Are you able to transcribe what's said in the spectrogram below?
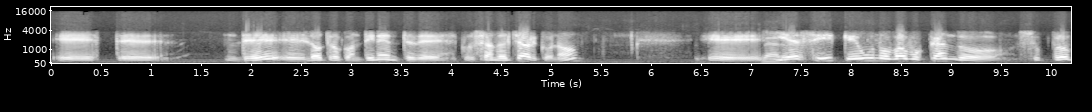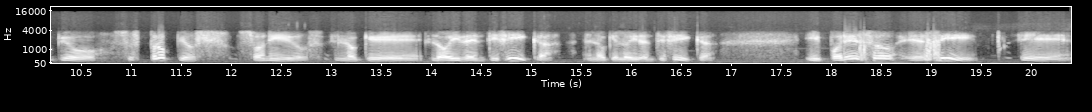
este, de el otro continente de cruzando el charco, ¿no? Eh, y así que uno va buscando su propio sus propios sonidos, en lo que lo identifica, en lo que lo identifica. Y por eso, eh, sí, eh,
